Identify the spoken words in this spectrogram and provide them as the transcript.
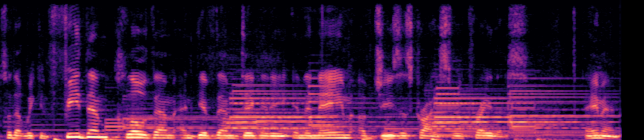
so that we can feed them, clothe them, and give them dignity. In the name of Jesus Christ, we pray this. Amen.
